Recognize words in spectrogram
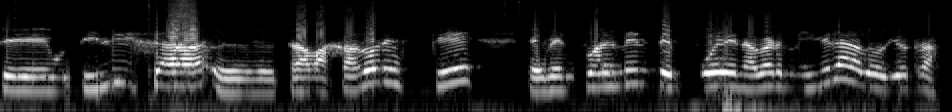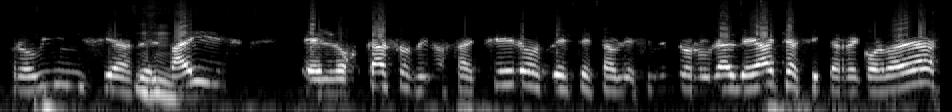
se utiliza eh, trabajadores que eventualmente pueden haber migrado de otras provincias del país. En los casos de los hacheros de este establecimiento rural de Hacha, si te recordarás,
